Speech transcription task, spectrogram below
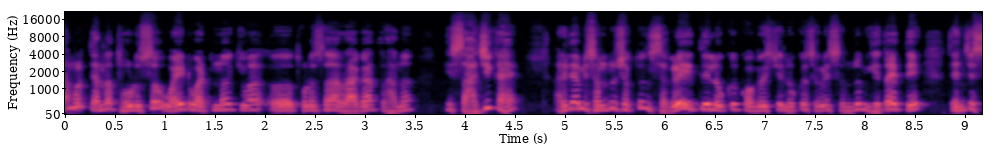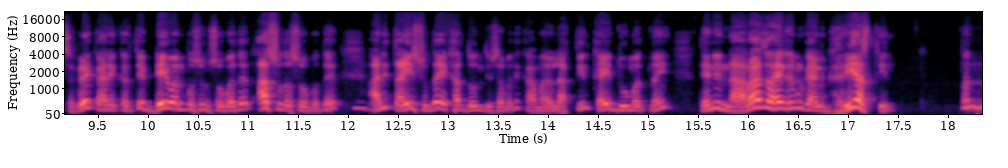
त्यामुळे त्यांना थोडंसं वाईट वाटणं किंवा थोडंसं रागात राहणं हे साहजिक आहे. आणि ते आम्ही समजू शकतो सगळे इथले लोक काँग्रेसचे लोक सगळे समजून घेत आहेत ते. त्यांचे सगळे कार्यकर्ते डे वनपासून सोबत आहेत आज सुद्धा सोबत आहेत. आणि ताईसुद्धा एखाद दोन दिवसामध्ये कामाला लागतील काही दुमत नाही. त्यांनी नाराज राहिले म्हणून काय घरी असतील. पण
